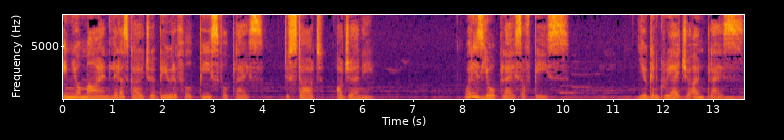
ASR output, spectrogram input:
In your mind, let us go to a beautiful, peaceful place to start our journey. What is your place of peace? You can create your own place,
